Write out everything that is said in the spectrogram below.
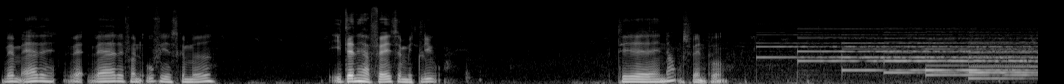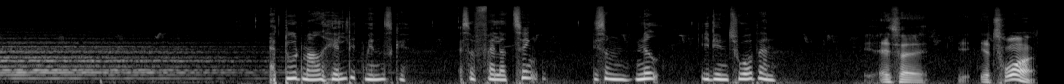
hvem er det, hvad, hvad er det for en Uffe, jeg skal møde? I den her fase af mit liv. Det er jeg enormt spændt på. Er du et meget heldigt menneske? Altså falder ting ligesom ned i din turban? Altså, jeg tror,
